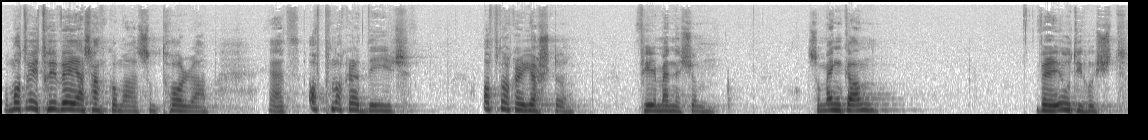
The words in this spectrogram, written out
Og måtte vi tog i veien sankomma som tåra, at oppnåkere dyr, oppnåkere gjørste, for mennesken som engan være ute i hust.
